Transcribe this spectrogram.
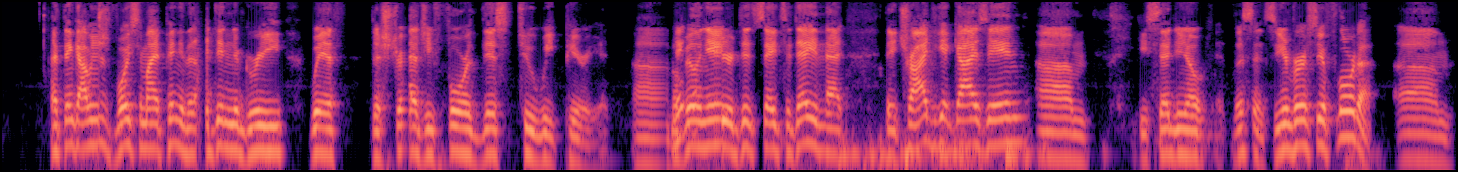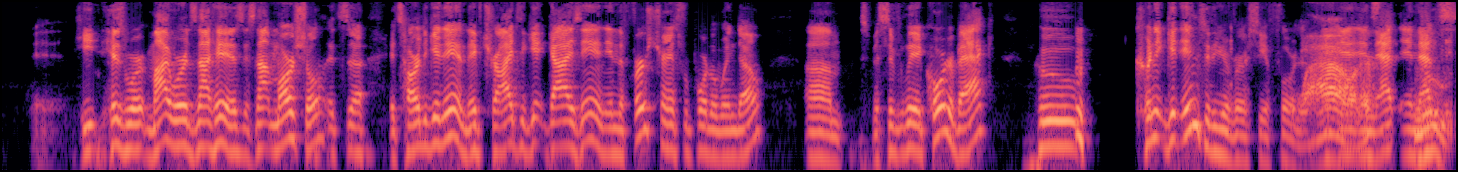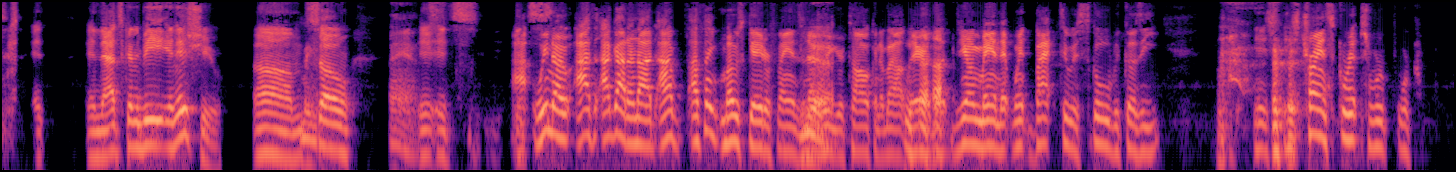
I think I was just voicing my opinion that I didn't agree with the strategy for this two week period. Uh, but Billy Napier did say today that they tried to get guys in. Um, he said, you know, listen, it's the University of Florida. Um, he his word, my words, not his. It's not Marshall. It's uh, it's hard to get in. They've tried to get guys in in the first transfer portal window, um, specifically a quarterback who couldn't get into the University of Florida. Wow, and, and that and that's and, and that's going to be an issue. Um, so it, it's, I, we know. I, I got an I, I think most Gator fans know yeah. who you're talking about there. the, the, young man that went back to his school because he his, his transcripts were, were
